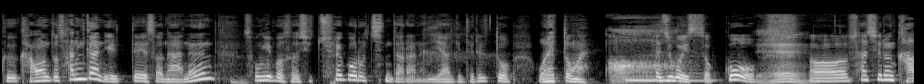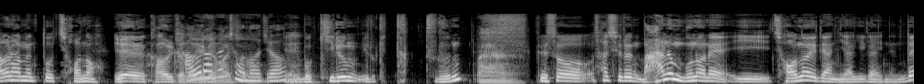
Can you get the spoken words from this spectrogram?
그 강원도 산간 일대에서 나는 송이버섯이 최고로 친다라는 이야기들을 또 오랫동안 아. 해주고 있었고 예. 어 사실은 가을 하면 또 전어 예, 가을 전어 가을 하면. 전어죠. 예, 뭐 기름 이렇게 탁 두른 예. 그래서 사실은 많은 문헌에 이 전어에 대한 이야기가 있는데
